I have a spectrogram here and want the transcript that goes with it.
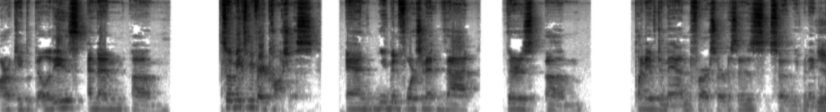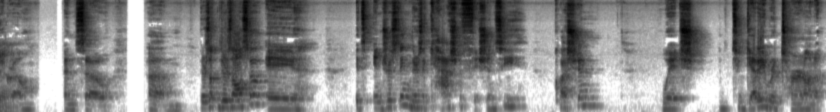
our capabilities. And then, um, so it makes me very cautious. And we've been fortunate that there's um, plenty of demand for our services, so we've been able yeah. to grow. And so um, there's there's also a it's interesting. There's a cash efficiency question, which to get a return on a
